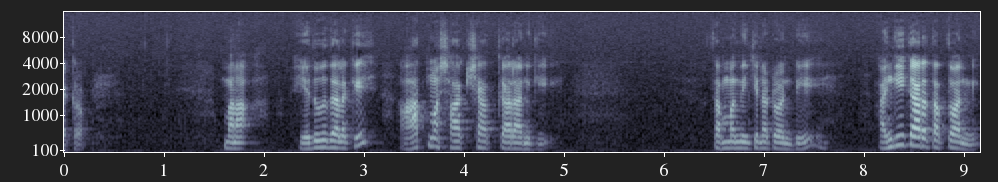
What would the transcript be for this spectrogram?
చక్రం. మన ఎదుగుదలకి ఆత్మ సాక్షాత్కారానికి సంబంధించినటువంటి అంగీకార తత్వాన్ని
